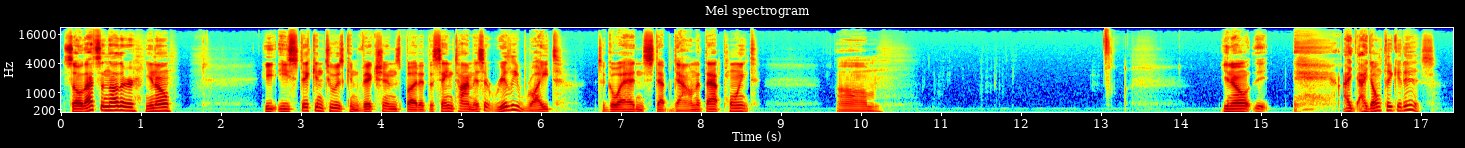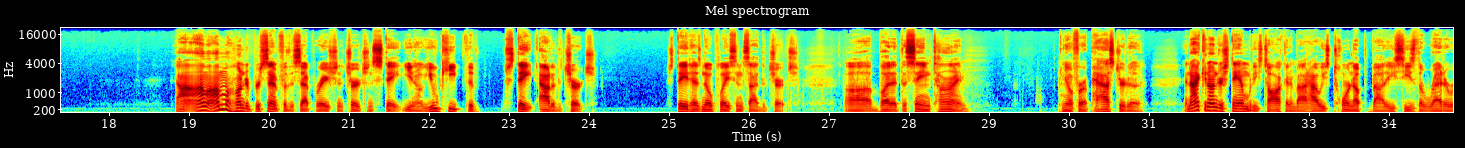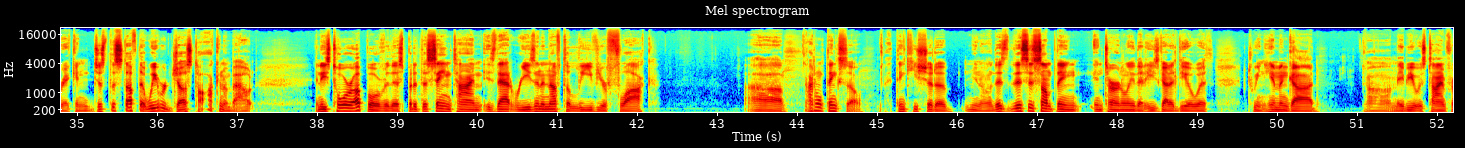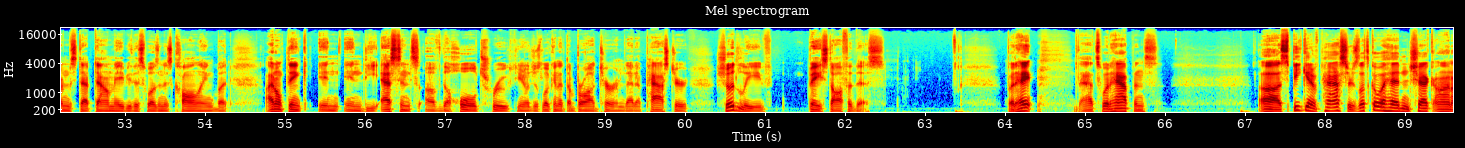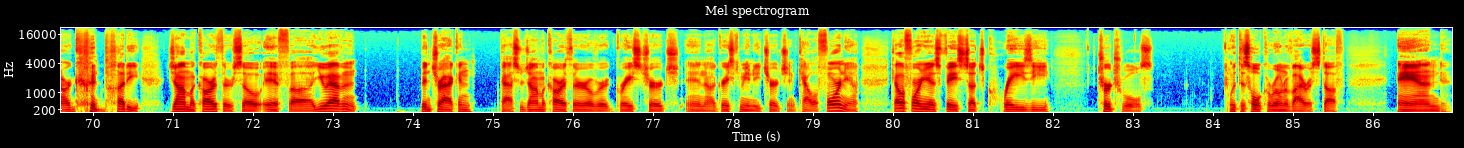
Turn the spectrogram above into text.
so that's another, you know, he, he's sticking to his convictions, but at the same time, is it really right to go ahead and step down at that point? Um, You know, I, I don't think it is. I'm, I'm 100% for the separation of church and state. You know, you keep the state out of the church. State has no place inside the church. Uh, but at the same time, you know, for a pastor to, and I can understand what he's talking about, how he's torn up about it. He sees the rhetoric and just the stuff that we were just talking about. And he's tore up over this. But at the same time, is that reason enough to leave your flock? Uh, I don't think so. I think he should have, you know, this this is something internally that he's got to deal with between him and God. Uh, maybe it was time for him to step down. Maybe this wasn't his calling, but I don't think in in the essence of the whole truth, you know, just looking at the broad term, that a pastor should leave based off of this. But hey, that's what happens. Uh, speaking of pastors, let's go ahead and check on our good buddy John MacArthur. So if uh, you haven't been tracking Pastor John MacArthur over at Grace Church in uh, Grace Community Church in California, California has faced such crazy church rules with this whole coronavirus stuff. And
